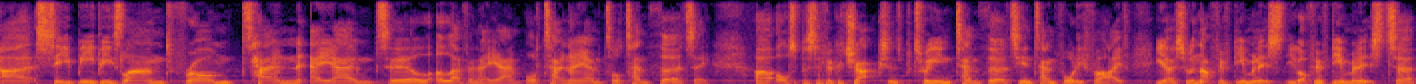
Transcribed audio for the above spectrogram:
uh, CBeebies Land from 10 a.m. till 11 a.m. or 10 a.m. till 10:30. Uh, all specific attractions between 10:30 and 10:45. You know, so in that 15 minutes, you got 15 minutes to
